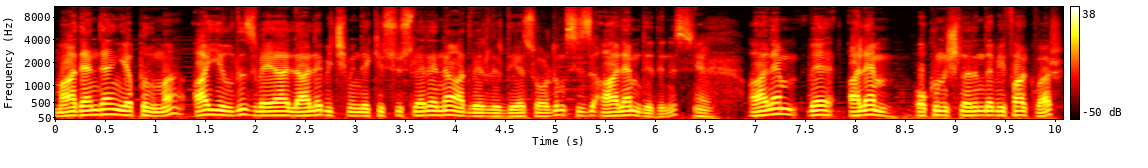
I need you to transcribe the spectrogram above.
madenden yapılma ay yıldız veya lale biçimindeki süslere ne ad verilir diye sordum. Siz alem dediniz. Evet. Alem ve alem okunuşlarında bir fark var.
